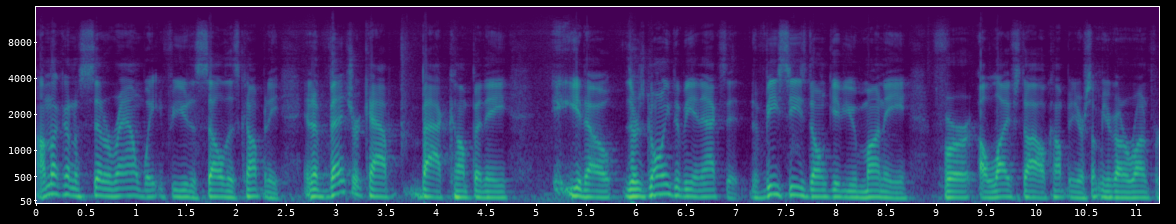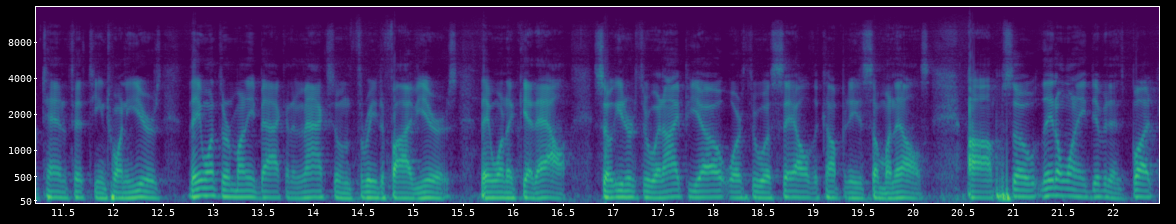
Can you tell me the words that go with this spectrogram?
I'm not going to sit around waiting for you to sell this company. In a venture cap back company you know, there's going to be an exit. The VCs don't give you money for a lifestyle company or something you're going to run for 10, 15, 20 years. They want their money back in a maximum three to five years. They want to get out. So either through an IPO or through a sale of the company to someone else. Um, so they don't want any dividends. But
